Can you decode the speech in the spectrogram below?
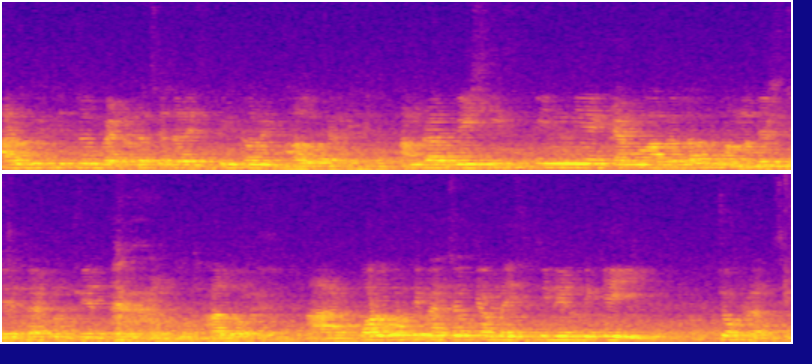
আরও দুই তিনজন ব্যাটার আছে যারা স্পিনটা অনেক ভালো খেলে। আমরা বেশি স্পিন নিয়ে কেন আগালাম? আমাদের যেহেতু এখন পেস খুব ভালো আর পরবর্তী ম্যাচেও কি আমরা স্পিনের দিকেই চোখ রাখছি?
